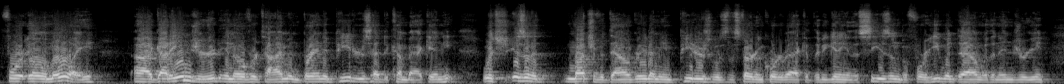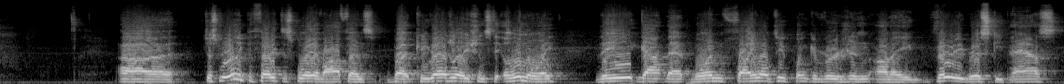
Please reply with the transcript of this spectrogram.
for Illinois, uh, got injured in overtime, and Brandon Peters had to come back in, he, which isn't a, much of a downgrade. I mean, Peters was the starting quarterback at the beginning of the season before he went down with an injury. Uh, just really pathetic display of offense, but congratulations to Illinois. They got that one final two point conversion on a very risky pass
